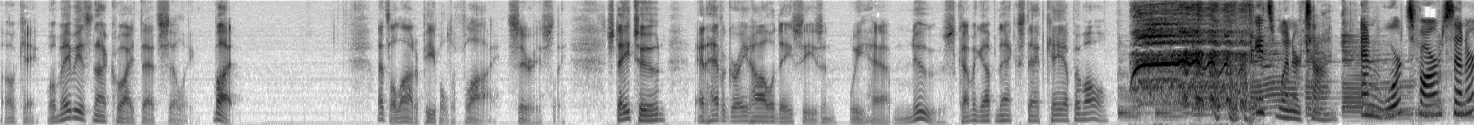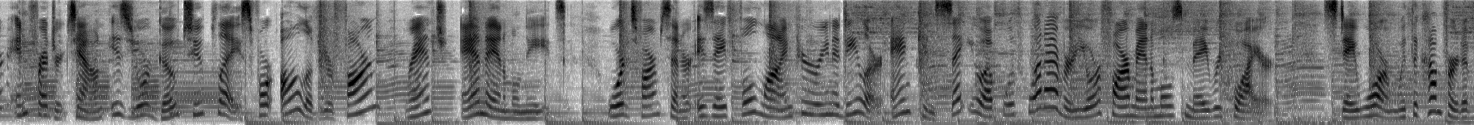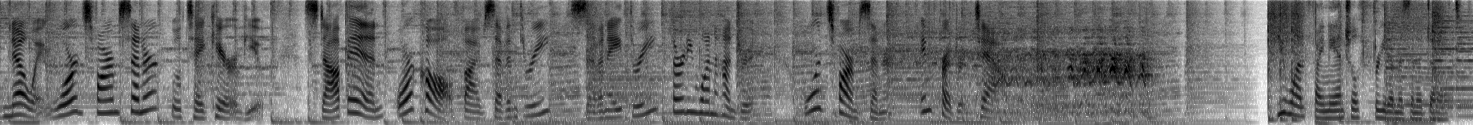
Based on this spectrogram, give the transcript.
Okay, well, maybe it's not quite that silly, but that's a lot of people to fly, seriously. Stay tuned and have a great holiday season. We have news coming up next at KFMO. It's wintertime, and Ward's Farm Center in Fredericktown is your go to place for all of your farm, ranch, and animal needs. Ward's Farm Center is a full line Purina dealer and can set you up with whatever your farm animals may require. Stay warm with the comfort of knowing Ward's Farm Center will take care of you. Stop in or call 573 783 3100. Ward's Farm Center in Fredericktown. You want financial freedom as an adult.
